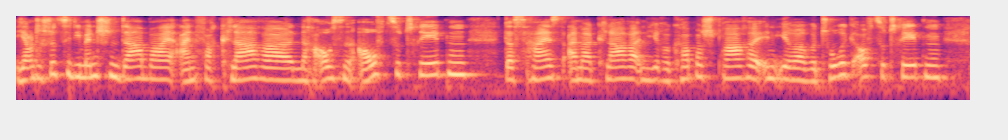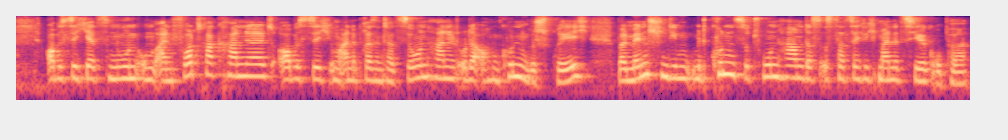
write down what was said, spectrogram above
Ja, unterstütze die Menschen dabei, einfach klarer nach außen aufzutreten. Das heißt, einmal klarer in ihre Körpersprache, in ihrer Rhetorik aufzutreten. Ob es sich jetzt nun um einen Vortrag handelt, ob es sich um eine Präsentation handelt oder auch ein Kundengespräch. Weil Menschen, die mit Kunden zu tun haben, das ist tatsächlich meine Zielgruppe.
